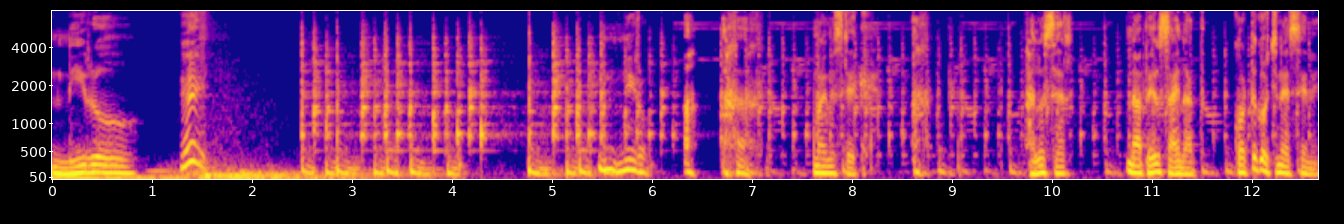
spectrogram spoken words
నీరో. నీరు. My mistake. హలో సార్ నా పేరు సాయినాథ్. కొత్తగా వచ్చిన ఎస్ఏని.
